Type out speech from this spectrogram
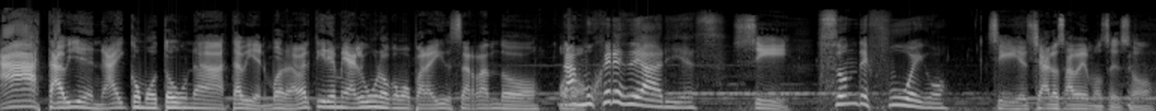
Ah, está bien, hay como toda una... Está bien, bueno, a ver, tíreme alguno como para ir cerrando. ¿o Las no? mujeres de Aries Sí, son de fuego. Sí, ya lo sabemos eso.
